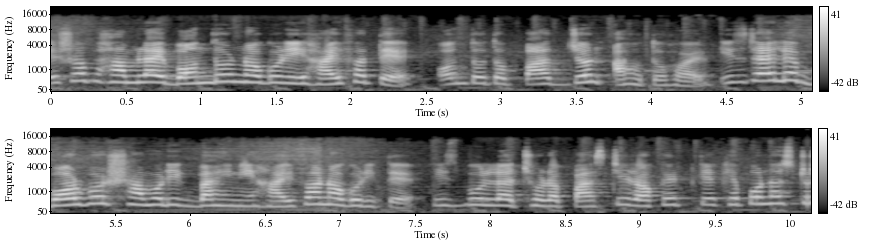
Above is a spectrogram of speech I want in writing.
এসব হামলায় বন্দর নগরী হাইফাতে অন্তত পাঁচজন আহত হয়। ইসরায়েলের বর্বর সামরিক বাহিনী হাইফা নগরীতে হিজবুল্লাহ ছোড়া পাঁচটি রকেটকে ক্ষেপণাস্ত্র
